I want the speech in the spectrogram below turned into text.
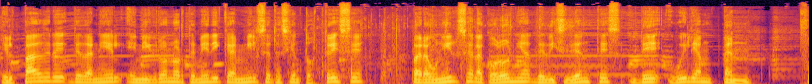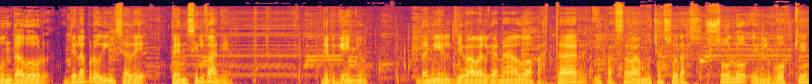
el padre de Daniel emigró a Norteamérica en 1713 para unirse a la colonia de disidentes de William Penn, fundador de la provincia de Pensilvania. De pequeño, Daniel llevaba el ganado a pastar y pasaba muchas horas solo en el bosque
